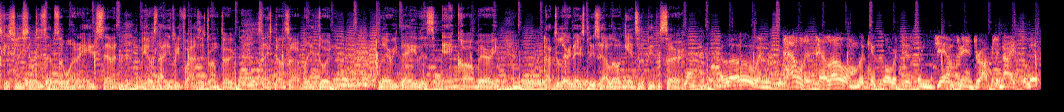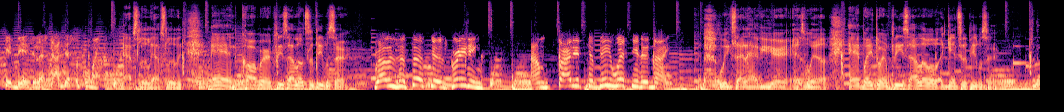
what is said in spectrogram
Education Leadership. This is episode 187. I'm here with ID 34 Isaiah Drone Third. Tonight's panelists are Buddy Thornton, Larry Davis, and Karl Berry. Dr. Larry Davis, please say hello again to the people, sir. Hello, and panelists, hello. I'm looking forward to some gems being dropped tonight, so let's get busy. Let's not disappoint. Absolutely, absolutely. And Karl Berry, please say hello to the people, sir. Brothers and sisters, greetings. I'm excited to be with you tonight. We're excited to have you here as well. And Buddy Thornton, please hello again to the people, sir.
